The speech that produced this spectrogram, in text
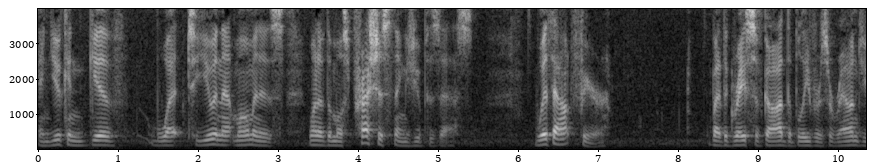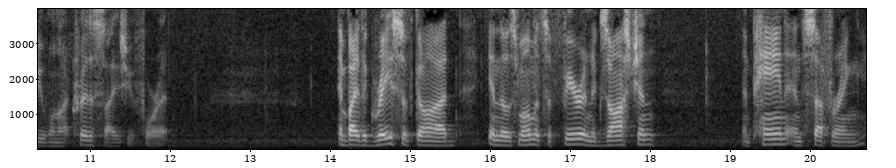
and you can give what to you in that moment is one of the most precious things you possess without fear. By the grace of God, the believers around you will not criticize you for it. And by the grace of God, in those moments of fear and exhaustion and pain and suffering,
